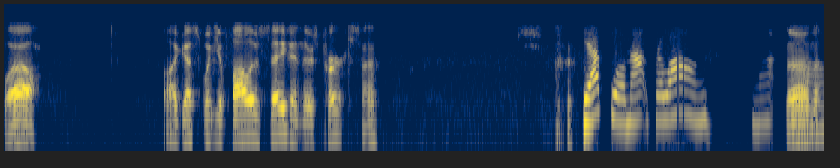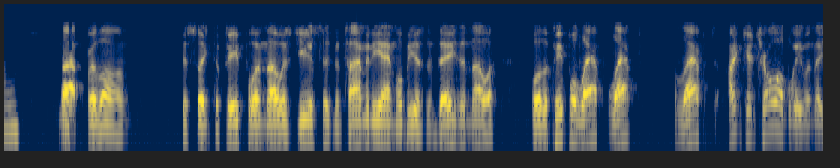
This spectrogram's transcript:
Wow. Well, I guess when you follow Satan, there's perks, huh? Yep. Well, not for long. Not for no, long. Not, not for long. Just like the people in Noah's, Jesus said, the time of the end will be as the days of Noah. Well, the people laughed, laughed, laughed uncontrollably when they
